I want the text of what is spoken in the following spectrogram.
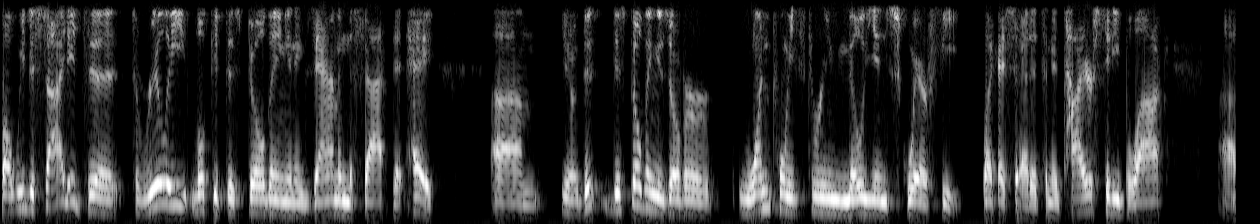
but we decided to to really look at this building and examine the fact that hey, um, you know, this, this building is over 1.3 million square feet. Like I said, it's an entire city block. Uh,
